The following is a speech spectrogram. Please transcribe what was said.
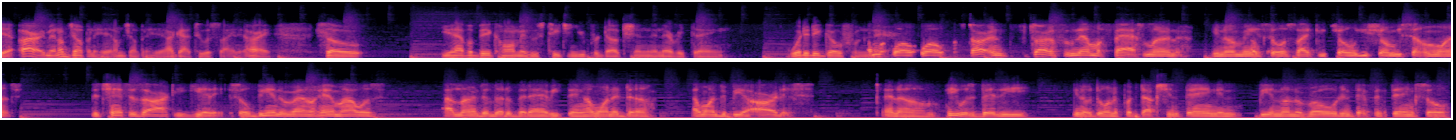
Yeah. All right, man. I'm jumping ahead. I'm jumping ahead. I got too excited. All right. So you have a big homie who's teaching you production and everything. Where did it go from there? Well, well, starting starting from there, I'm a fast learner. You know what I mean? Okay. So it's like you show you show me something once, the chances are I could get it. So being around him, I was I learned a little bit of everything. I wanted to I wanted to be an artist, and um, he was busy, you know, doing the production thing and being on the road and different things. So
